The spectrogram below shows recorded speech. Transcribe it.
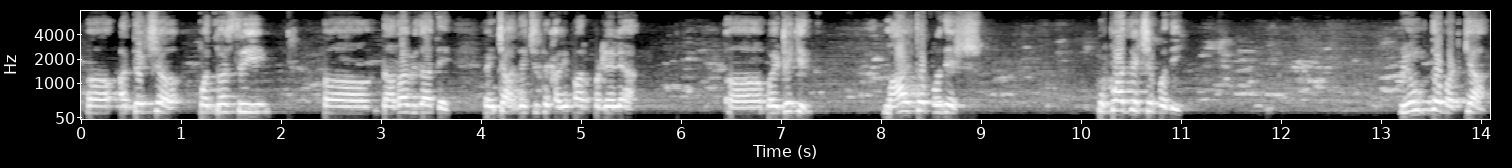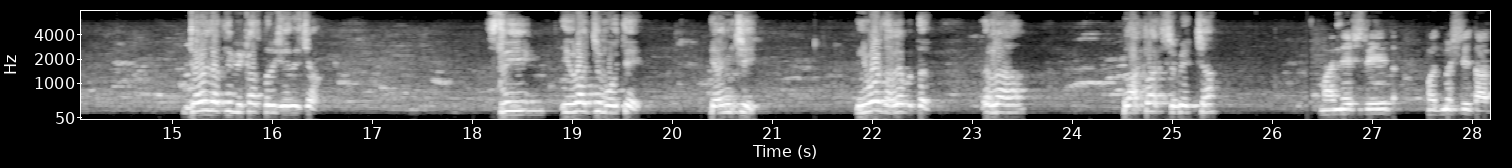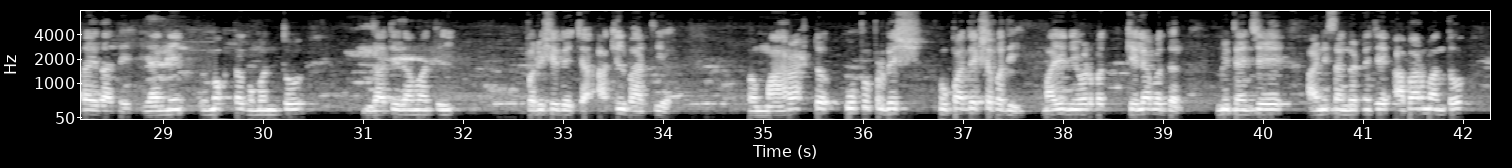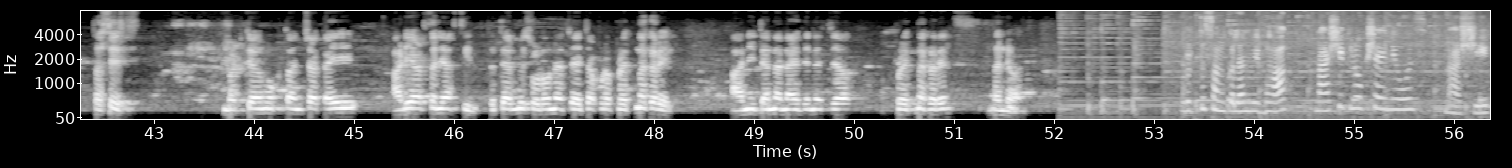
अध्यक्ष पद्मश्री दादा विदाते यांच्या अध्यक्षतेखाली पार पडलेल्या बैठकीत महाराष्ट्र प्रदेश उपाध्यक्षपदी नियुक्त भटक्या जनजाती विकास परिषदेच्या श्री युवराजजी मोहिते यांची निवड झाल्याबद्दल त्यांना लाख लाख शुभेच्छा. मान्य श्री पद्मश्री ताताई दाते यांनी विमुक्त घुमंतू जाती जमाती परिषदेच्या अखिल भारतीय महाराष्ट्र उपप्रदेश उपाध्यक्षपदी माझी निवड ब केल्याबद्दल मी त्यांचे आणि संघटनेचे आभार मानतो. तसेच भटक्या मुक्तांच्या काही अडीअडचणी असतील तर त्या मी सोडवण्याचा याच्यापुढे प्रयत्न करेल आणि त्यांना न्याय देण्याचा प्रयत्न करेल. धन्यवाद. वृत्तसंकलन विभाग नाशिक लोकशाही न्यूज नाशिक.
